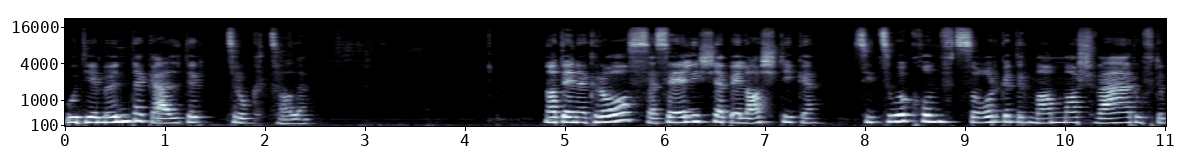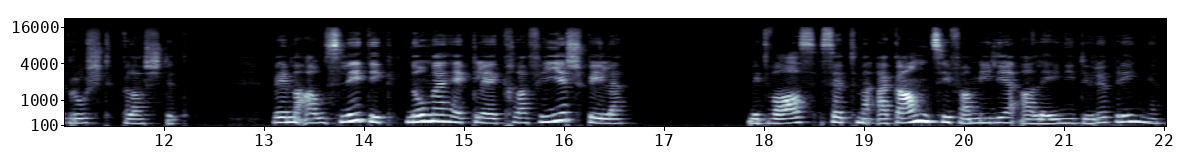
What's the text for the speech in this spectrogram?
und die Mündengelder zurückzahlen. Nach diesen grossen seelischen Belastungen sind die Zukunftssorgen der Mama schwer auf der Brust gelastet. Wenn man als Ledig nur hat Klavier spielen mit was sollte man eine ganze Familie alleine durchbringen?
